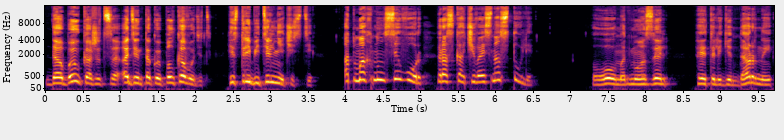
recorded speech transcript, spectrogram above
Да был, кажется, один такой полководец, истребитель нечисти. Отмахнулся вор, раскачиваясь на стуле. О, мадмуазель, это легендарный,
